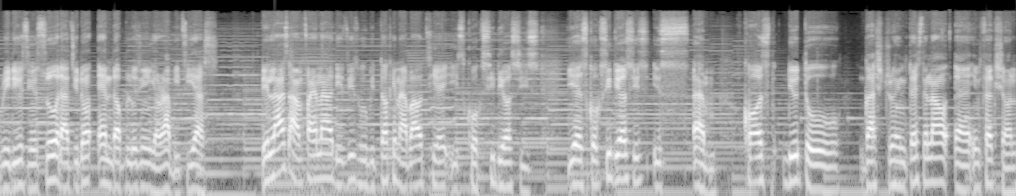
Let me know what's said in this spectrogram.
reducing so that you don't end up losing your rabbit yes the last and final disease we'll be talking about here is coccidiosis. Yes coccidiosis is um, caused due to gastrointestinal uh, infection.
